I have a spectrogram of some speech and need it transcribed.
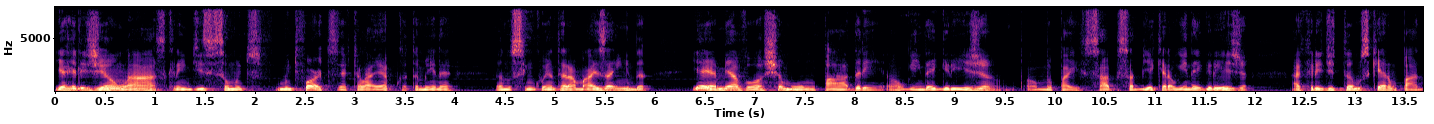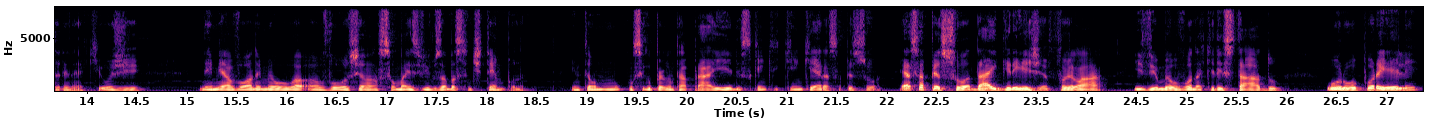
E a religião lá, as crendices são muito, muito fortes, naquela né? época também, né? Anos 50 era mais ainda. E aí a minha avó chamou um padre, alguém da igreja, o meu pai sabe, sabia que era alguém da igreja, acreditamos que era um padre, né? Que hoje nem minha avó nem meu avô já são mais vivos há bastante tempo, né? Então não consigo perguntar para eles quem, quem que era essa pessoa. Essa pessoa da igreja foi lá e viu meu avô naquele estado, orou por ele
